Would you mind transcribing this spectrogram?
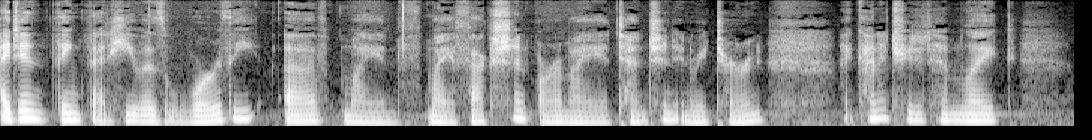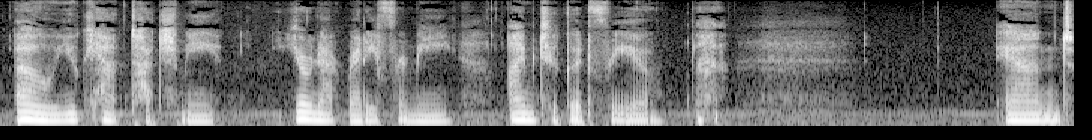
I didn't think that he was worthy of my my affection or my attention in return. I kind of treated him like, "Oh, you can't touch me. You're not ready for me. I'm too good for you." and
